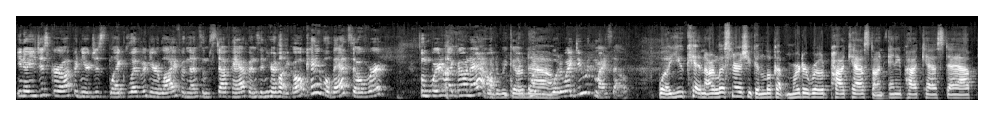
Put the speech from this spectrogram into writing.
you know, you just grow up and you're just like living your life, and then some stuff happens, and you're like, okay, well that's over. Where do I go now? Where do we go Like, now? What, what do I do with myself? Well, you can, our listeners, you can look up Murder Road Podcast on any podcast app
